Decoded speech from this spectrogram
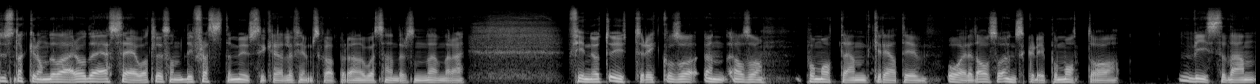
du snakker om det der, og det, jeg ser jo at liksom de fleste musikere eller filmskapere, Wes Anderson nevner her, finner jo et uttrykk, og så altså, på en måte en kreativ åre, da, og så ønsker de på en måte å vise den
